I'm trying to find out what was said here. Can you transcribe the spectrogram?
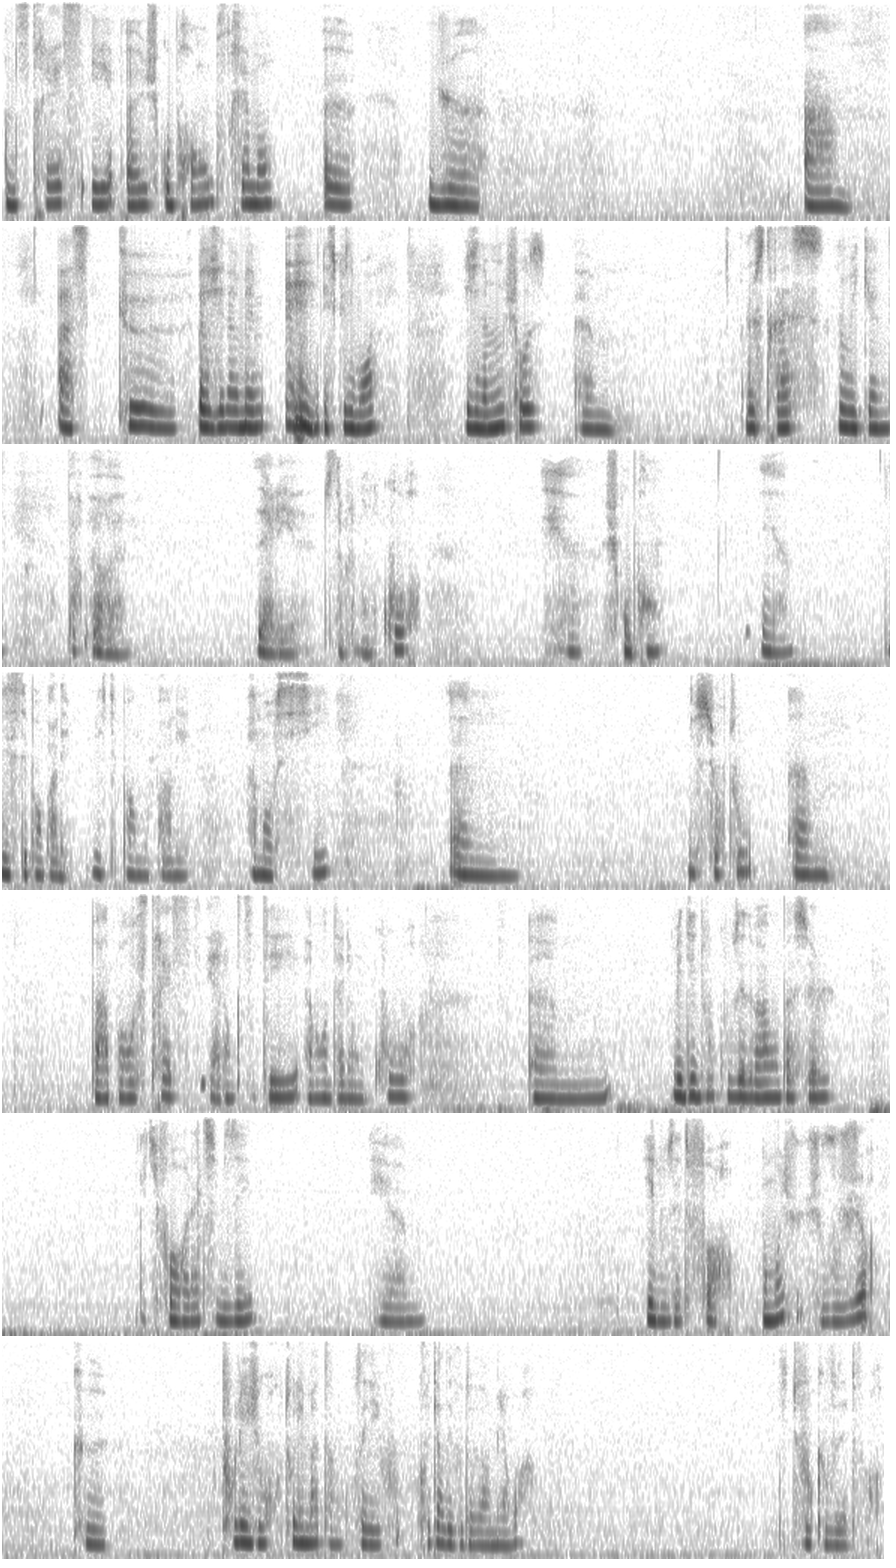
un petit stress et euh, je comprends vraiment euh, à, à ce que bah, j'ai la même excusez-moi j'ai la même chose le stress le week-end par peur d'aller tout simplement en cours comprends. Et euh, n'hésitez pas à en parler. N'hésitez pas à m'en parler à moi aussi. Euh, et surtout, euh, par rapport au stress et à l'anxiété avant d'aller en cours. mais dites-vous que vous n'êtes vraiment pas seul. Et qu'il faut relativiser. Et, et que vous êtes fort. Moi, je vous jure tous les jours, tous les matins, vous allez vous regardez-vous dans un miroir. Dites-vous que vous êtes fort.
